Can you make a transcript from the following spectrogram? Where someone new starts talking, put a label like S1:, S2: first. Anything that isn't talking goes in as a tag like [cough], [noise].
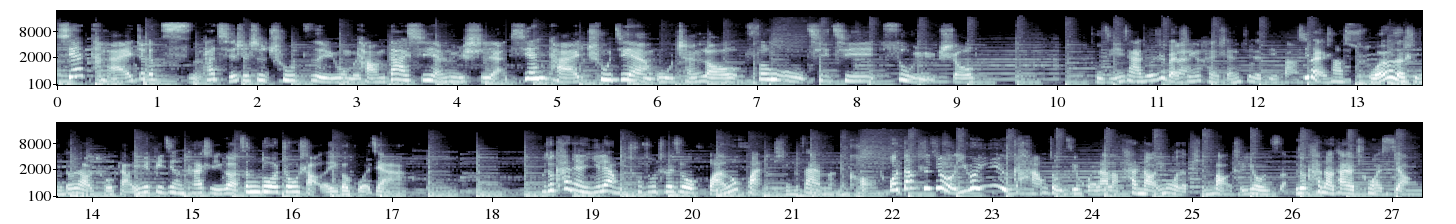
S1: 仙台这个词，它其实是出自于我们唐代西岩律诗“仙台初见五层楼，风舞凄凄宿雨收”。
S2: 普及一下，就日本是一个很神奇的地方，基本上所有的事情都要投票，因为毕竟它是一个僧多粥少的一个国家。我就看见一辆出租车就缓缓停在门口，我当时就有一个预感，我手机回来了，看到因为我的屏保是柚子，我就看到他在冲我笑。[laughs]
